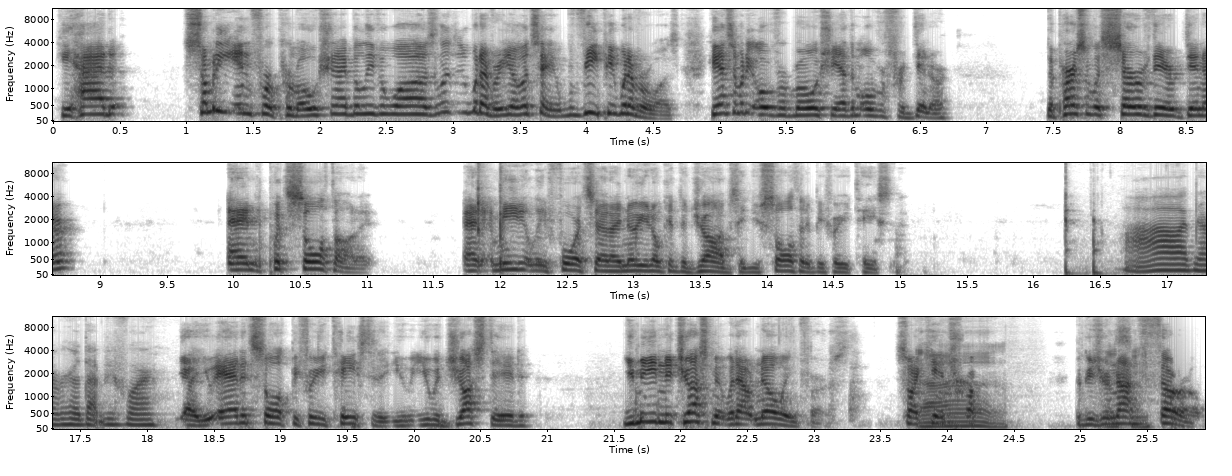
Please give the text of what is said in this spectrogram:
he had somebody in for a promotion, I believe it was, whatever, you know, let's say VP, whatever it was. He had somebody over promotion, he had them over for dinner. The person was served their dinner and put salt on it. And immediately Ford said, I know you don't get the job. Said, You salted it before you tasted it. Wow, I've never heard that before. Yeah, you added salt before you tasted it. You you adjusted, you made an adjustment without knowing first. So I can't trust you Ah. because you're I not see. thorough.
